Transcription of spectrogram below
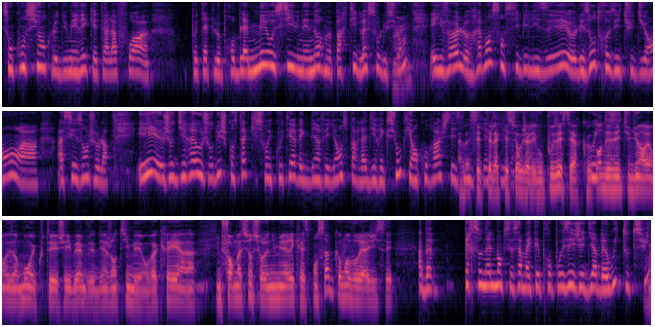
Ils sont conscients que le numérique est à la fois peut-être le problème, mais aussi une énorme partie de la solution. Et ils veulent vraiment sensibiliser euh, les autres étudiants à, ces enjeux-là. Et je dirais aujourd'hui, je constate qu'ils sont écoutés avec bienveillance par la direction qui encourage ces ah bah, initiatives. C'était la question que j'allais vous poser. C'est-à-dire que quand des étudiants arrivent en disant Bon, écoutez, chez IBM, vous êtes bien gentil, mais on va créer une formation sur le numérique responsable, comment vous réagissez? Ah ben, personnellement, parce que ça m'a été proposé, j'ai dit ah ben oui tout de suite.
